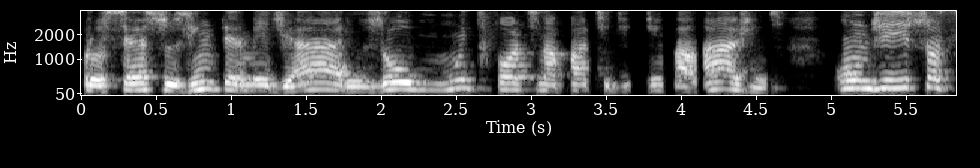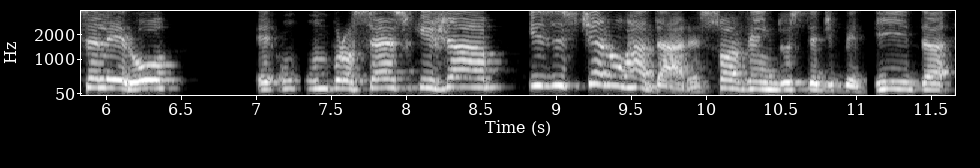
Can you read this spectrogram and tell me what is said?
processos intermediários ou muito fortes na parte de, de embalagens, onde isso acelerou é, um processo que já existia no radar. É só ver a indústria de bebida,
